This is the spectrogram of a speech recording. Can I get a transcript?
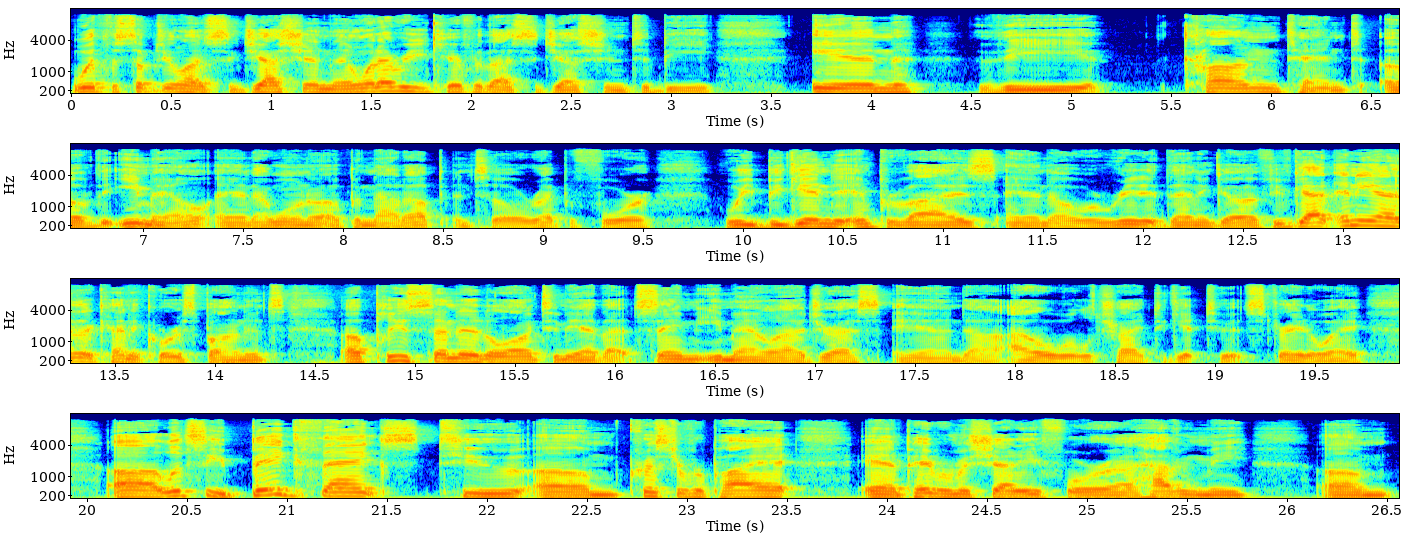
with the subject line suggestion then whatever you care for that suggestion to be in the content of the email, and I won't open that up until right before we begin to improvise, and I'll read it then and go. If you've got any other kind of correspondence, uh, please send it along to me at that same email address, and uh, I will try to get to it straight away. Uh, let's see. Big thanks to um, Christopher Piatt and Paper Machete for uh, having me. Um,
